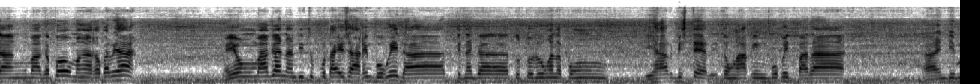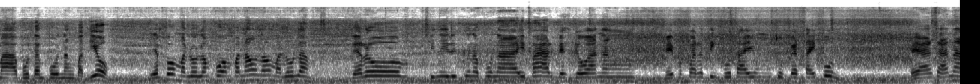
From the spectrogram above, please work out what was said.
Gandang umaga po mga kabarya. Ngayong umaga nandito po tayo sa aking bukid at pinagtutulungan na pong i-harvester itong aking bukid para ah, hindi maabutan po ng bagyo. Yan po, malulam po ang panahon, no? malulam. Pero pinilit ko na po na ipa-harvest gawa ng may paparating po tayong super typhoon. Kaya sana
